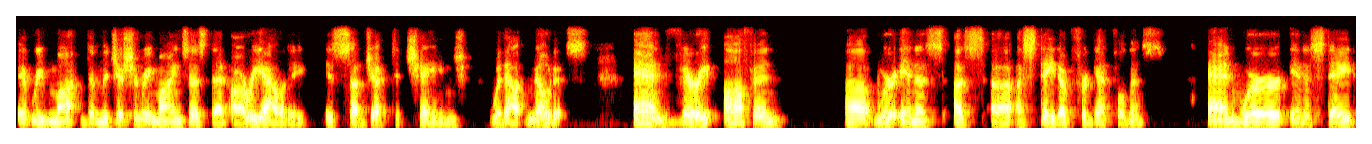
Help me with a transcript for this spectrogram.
it remi- the magician reminds us that our reality is subject to change without notice, and very often uh, we're in a, a, a state of forgetfulness, and we're in a state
